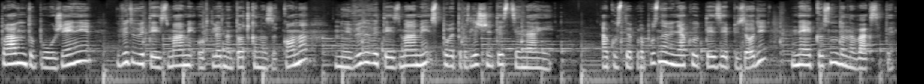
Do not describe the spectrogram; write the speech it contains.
правното положение, видовете измами от гледна точка на закона, но и видовете измами според различните сценарии – ако сте пропуснали някой от тези епизоди, не е късно да наваксате.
